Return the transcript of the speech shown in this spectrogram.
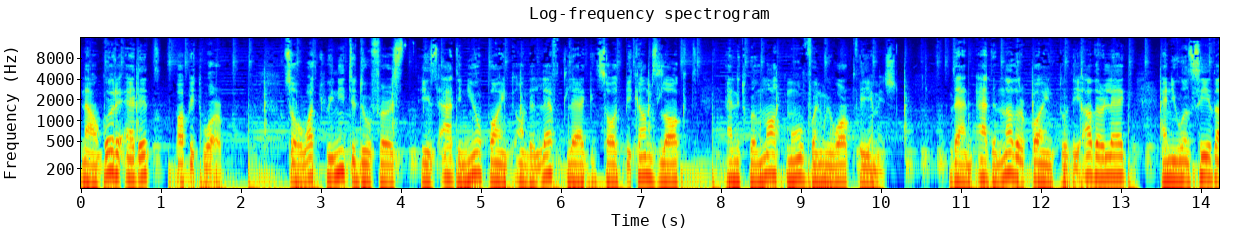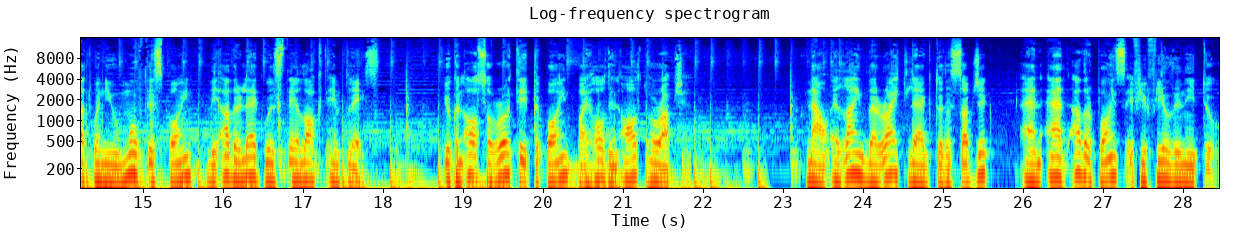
Now go to edit, puppet warp. So what we need to do first is add a new point on the left leg so it becomes locked and it will not move when we warp the image. Then add another point to the other leg and you will see that when you move this point, the other leg will stay locked in place. You can also rotate the point by holding Alt or Option. Now align the right leg to the subject and add other points if you feel the need to.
